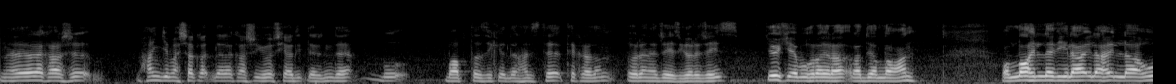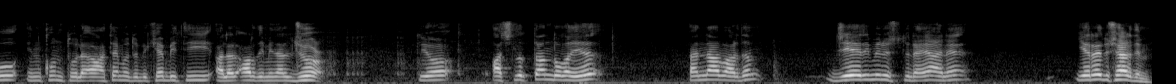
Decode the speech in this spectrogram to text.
nelere karşı, hangi meşakkatlere karşı göğüs gerdiklerini de bu babta zikredilen hadiste tekrardan öğreneceğiz, göreceğiz. Diyor ki Ebu Hureyre radıyallahu anh, Vallahi lezî la ilahe illahu in kuntu le'a'temedu bi kebiti alel ardı minel cu' diyor. Açlıktan dolayı ben ne yapardım? Ciğerimin üstüne yani yere düşerdim.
